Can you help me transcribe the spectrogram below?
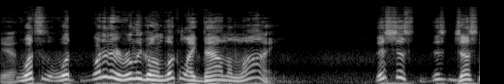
Yeah. what's what what are they really going to look like down the line? This just this just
